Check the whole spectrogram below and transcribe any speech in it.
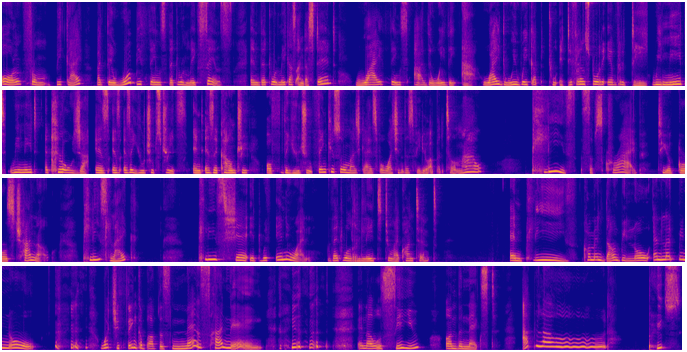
all from big guy, but there will be things that will make sense and that will make us understand why things are the way they are. Why do we wake up to a different story every day? We need we need a closure as as, as a youtube streets and as a country of the youtube. Thank you so much guys for watching this video up until now. Please subscribe to your girl's channel. Please like. Please share it with anyone that will relate to my content and please comment down below and let me know what you think about this mess, honey. and I will see you on the next upload. Peace.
